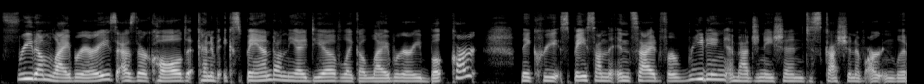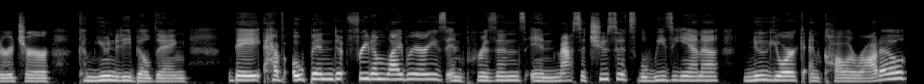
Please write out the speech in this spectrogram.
freedom libraries, as they're called, kind of expand on the idea of like a library book cart. They create space on the inside for reading, imagination, discussion of art and literature, community building. They have opened freedom libraries in prisons in Massachusetts, Louisiana, New York, and Colorado.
